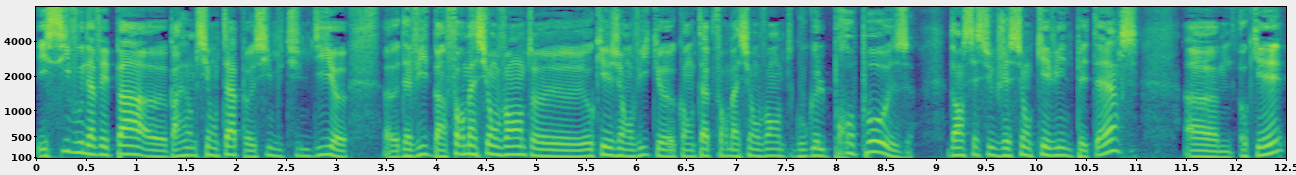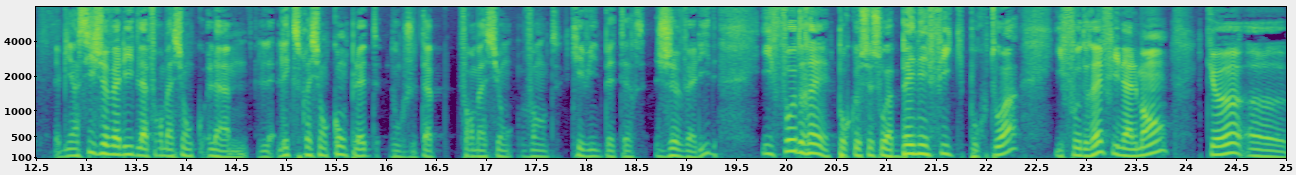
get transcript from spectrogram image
Et si vous n'avez pas, euh, par exemple, si on tape, euh, si tu me dis, euh, euh, David, ben formation vente, ok, j'ai envie que quand on tape formation vente, Google propose dans ses suggestions Kevin Peters. Ok, eh bien si je valide la formation, l'expression complète, donc je tape formation vente Kevin Peters, je valide. Il faudrait, pour que ce soit bénéfique pour toi, il faudrait finalement que euh,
